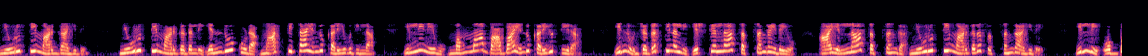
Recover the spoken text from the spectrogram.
ನಿವೃತ್ತಿ ಮಾರ್ಗ ಆಗಿದೆ ನಿವೃತ್ತಿ ಮಾರ್ಗದಲ್ಲಿ ಎಂದೂ ಕೂಡ ಮಾತ್ಪಿತಾ ಎಂದು ಕರೆಯುವುದಿಲ್ಲ. ಇಲ್ಲಿ ನೀವು ಮಮ್ಮ, ಬಾಬಾ ಎಂದು ಕರೆಯುತ್ತೀರಾ? ಇನ್ನು ಜಗತ್ತಿನಲ್ಲಿ ಎಷ್ಟೆಲ್ಲಾ ಸತ್ಸಂಗ ಇದೆಯೋ, ಆ ಎಲ್ಲಾ ಸತ್ಸಂಗ ನಿವೃತ್ತಿ ಮಾರ್ಗದ ಸತ್ಸಂಗ ಆಗಿದೆ. ಇಲ್ಲಿ ಒಬ್ಬ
